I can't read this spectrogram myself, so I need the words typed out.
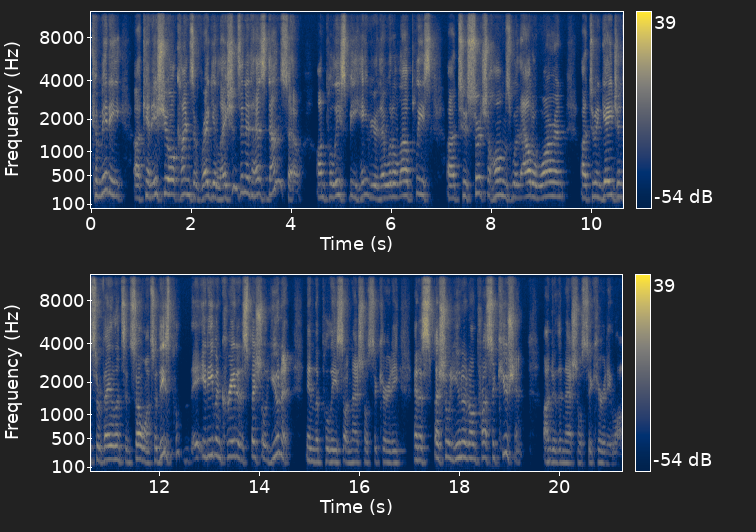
committee uh, can issue all kinds of regulations, and it has done so on police behavior that would allow police uh, to search homes without a warrant, uh, to engage in surveillance and so on. So these, it even created a special unit in the police on national security and a special unit on prosecution under the national security law.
